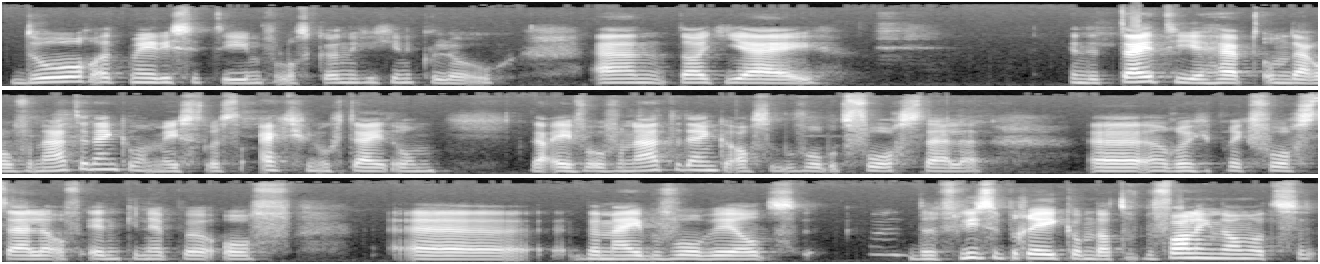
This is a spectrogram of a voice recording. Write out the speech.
door het medische team, verloskundige gynaecoloog. En dat jij in de tijd die je hebt om daarover na te denken, want meestal is er echt genoeg tijd om daar even over na te denken. Als ze bijvoorbeeld voorstellen, uh, een ruggenprik voorstellen of inknippen of eh, bij mij bijvoorbeeld de vliezen breken omdat de bevalling dan wat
